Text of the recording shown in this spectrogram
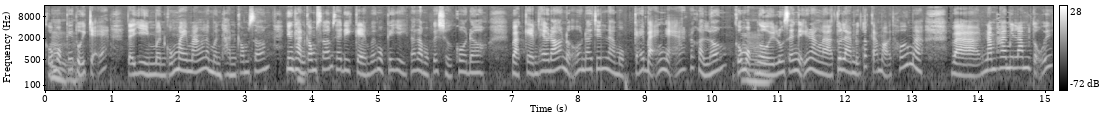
của một ừ. cái tuổi trẻ. Tại vì mình cũng may mắn là mình thành công sớm. Nhưng thành công sớm sẽ đi kèm với một cái gì? Đó là một cái sự cô đơn. Và kèm theo đó nữa đó chính là một cái bản ngã rất là lớn của một ừ. người luôn sẽ nghĩ rằng là tôi làm được tất cả mọi thứ mà. Và năm 25 tuổi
